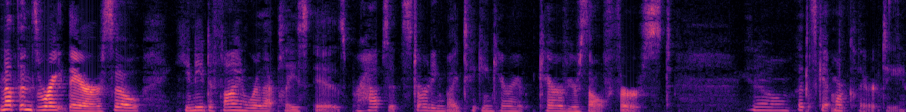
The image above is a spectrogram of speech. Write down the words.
Nothing's right there. So you need to find where that place is. Perhaps it's starting by taking care, care of yourself first. You know, let's get more clarity.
